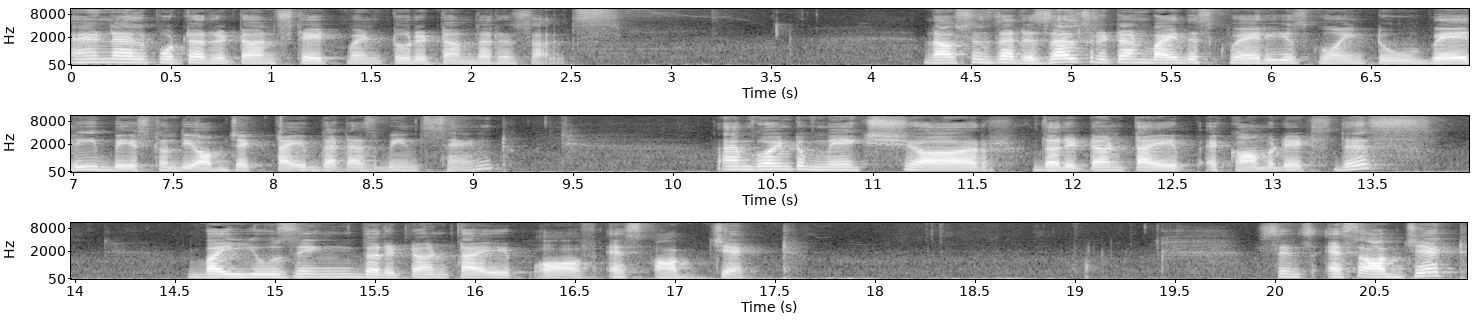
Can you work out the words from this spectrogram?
and I'll put a return statement to return the results. Now since the results returned by this query is going to vary based on the object type that has been sent, I'm going to make sure the return type accommodates this by using the return type of sObject. Since sObject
